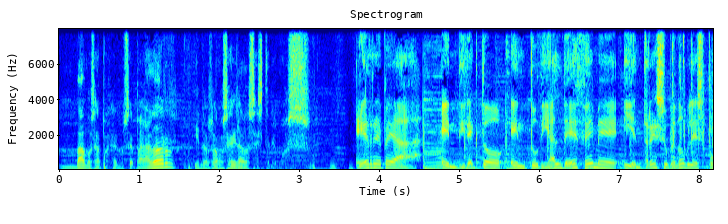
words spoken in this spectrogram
Vamos a poner un separador y nos vamos a ir a los extremos. RPA, en directo en tu dial de FM y en www.rtpa.es.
